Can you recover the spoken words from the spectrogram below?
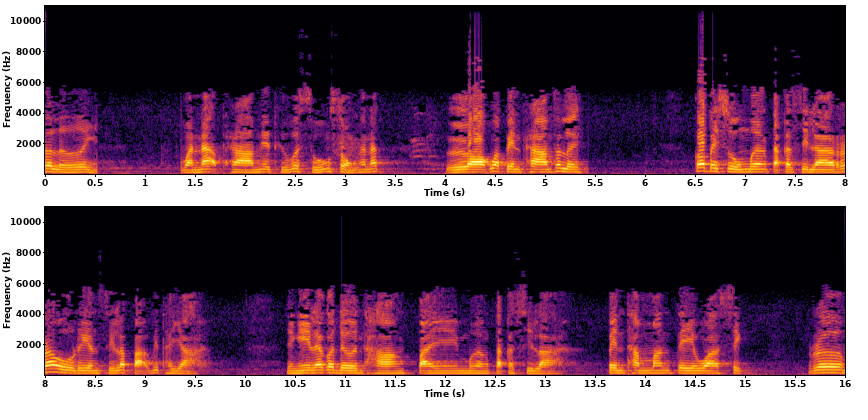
ซะเลยวันณะพราหมณ์เนี่ยถือว่าสูงส่งนักหลอกว่าเป็นพราหมณ์ซะเลย ก็ไปสู่เมืองตักศิลาเล่าเรียนศิลปะวิทยา อย่างนี้แล้วก็เดินทางไปเมืองตักศิลา เป็นธรรมันเตวาสิก เริ่ม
